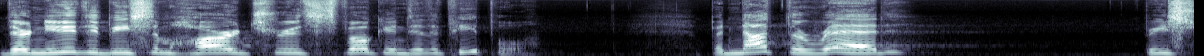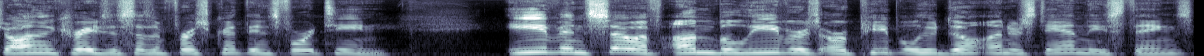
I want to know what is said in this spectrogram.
there needed to be some hard truth spoken to the people. But not the red. Be strong and courageous, it says in 1 Corinthians 14. Even so, if unbelievers or people who don't understand these things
